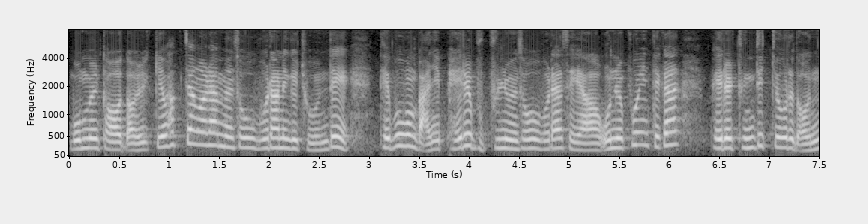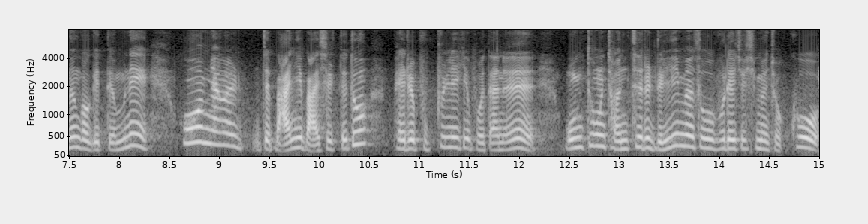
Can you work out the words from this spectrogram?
몸을 더 넓게 확장을 하면서 호흡을 하는 게 좋은데 대부분 많이 배를 부풀리면서 호흡을 하세요. 오늘 포인트가 배를 등 뒤쪽으로 넣는 거기 때문에 호흡량을 이제 많이 마실 때도 배를 부풀리기보다는 몸통 전체를 늘리면서 호흡을 해주시면 좋고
